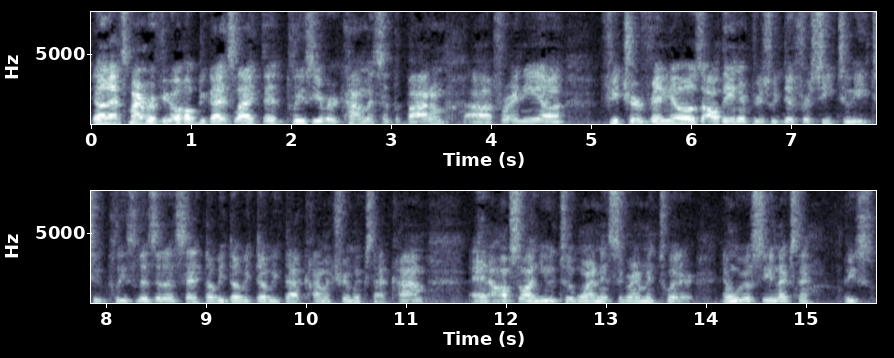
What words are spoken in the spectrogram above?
you know, that's my review. I hope you guys liked it. Please leave your comments at the bottom uh, for any uh, future videos, all the interviews we did for C2E2. Please visit us at www.comicsremix.com and also on YouTube or on Instagram and Twitter. And we will see you next time. Peace.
